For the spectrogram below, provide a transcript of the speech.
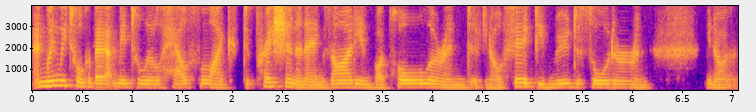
And when we talk about mental ill health, like depression and anxiety and bipolar and you know affective mood disorder and you know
